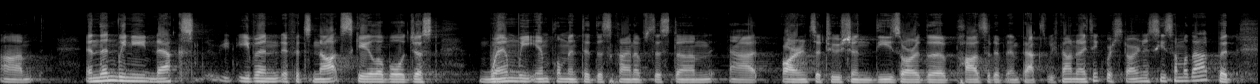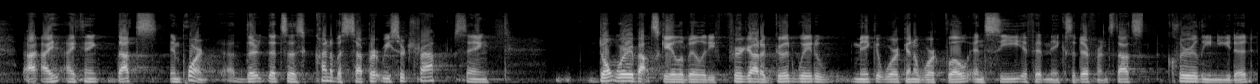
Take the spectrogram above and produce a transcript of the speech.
Um, and then we need next, even if it's not scalable, just when we implemented this kind of system at our institution, these are the positive impacts we found. And I think we're starting to see some of that, but I, I think that's important. There, that's a kind of a separate research track saying, don't worry about scalability. Figure out a good way to make it work in a workflow and see if it makes a difference. That's clearly needed.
